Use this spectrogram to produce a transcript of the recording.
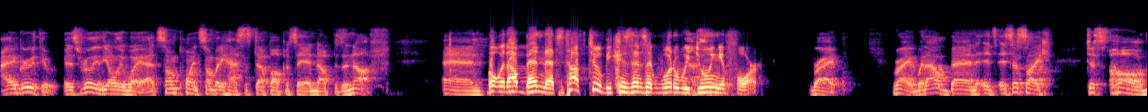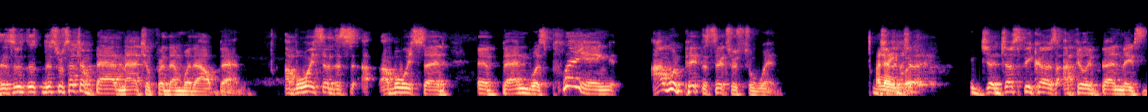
I agree with you. It's really the only way. At some point, somebody has to step up and say enough is enough. And but without Ben, that's tough too because then it's like, what are we absolutely. doing it for? Right, right. Without Ben, it's it's just like just oh, this was this was such a bad matchup for them without Ben. I've always said this. I've always said if Ben was playing, I would pick the Sixers to win. I know just, just, just because I feel like Ben makes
